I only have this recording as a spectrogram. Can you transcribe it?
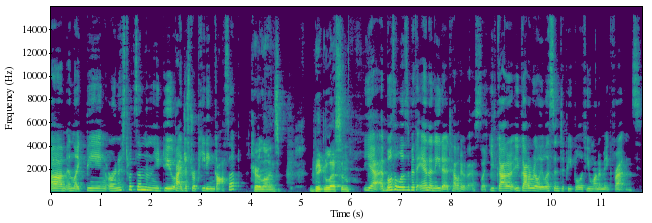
um, and like being earnest with them than you do by just repeating gossip. Caroline's big lesson. Yeah, both Elizabeth and Anita tell her this. Like you've got to you've got to really listen to people if you want to make friends.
